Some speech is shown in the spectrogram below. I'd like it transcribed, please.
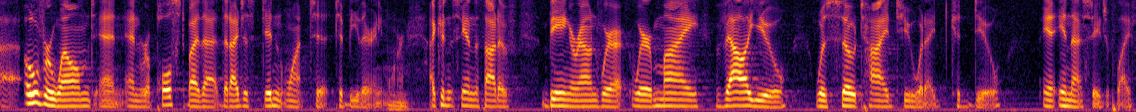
uh, overwhelmed and, and repulsed by that that I just didn't want to, to be there anymore. I couldn't stand the thought of being around where, where my value was so tied to what I could do in, in that stage of life.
